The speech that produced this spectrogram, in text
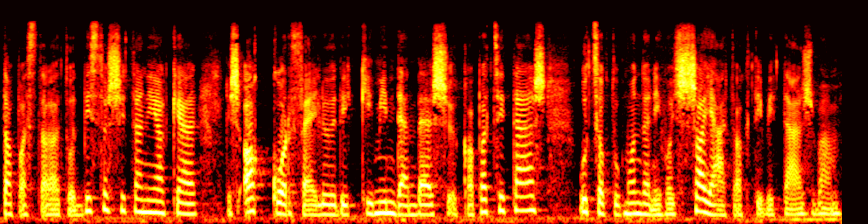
tapasztalatot biztosítania kell, és akkor fejlődik ki minden belső kapacitás, úgy szoktuk mondani, hogy saját aktivitásban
